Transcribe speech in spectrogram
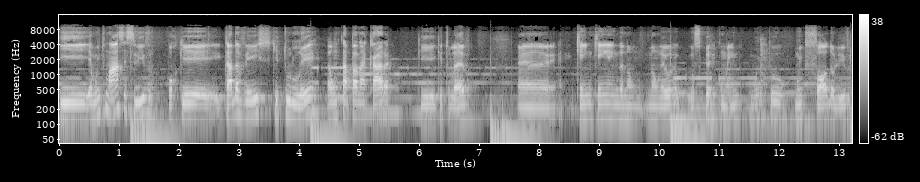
E é muito massa esse livro, porque cada vez que tu lê é um tapa na cara que, que tu leva. É, quem, quem ainda não, não leu, eu super recomendo. Muito, muito foda o livro.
